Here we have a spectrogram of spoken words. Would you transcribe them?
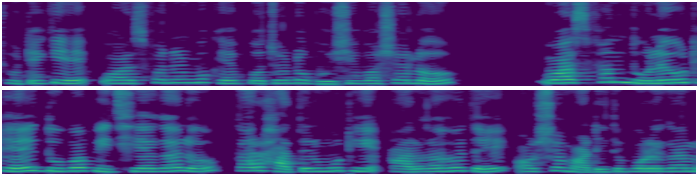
ছুটে গিয়ে ওয়াসফানের মুখে প্রচণ্ড ঘুষি বসালো। ওয়াসফান দুলে উঠে দুপা পিছিয়ে গেল, তার হাতের মুঠি আলগা হতে অর্ষা মাটিতে পড়ে গেল,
